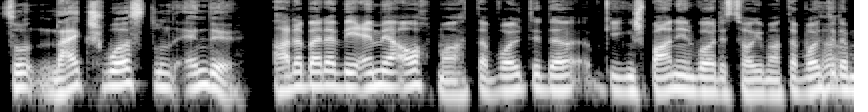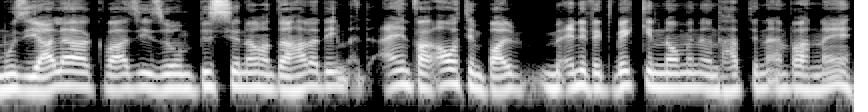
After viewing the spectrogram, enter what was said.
So neigeschworst und Ende. Hat er bei der WM ja auch gemacht. Da wollte der, gegen Spanien wo er das Tor gemacht. Da wollte Ja. der Musiala quasi so ein bisschen noch und da hat er dem einfach auch den Ball im Endeffekt weggenommen und hat den einfach, nee,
